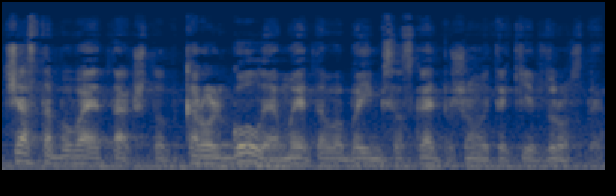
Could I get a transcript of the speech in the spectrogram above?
Часто бывает так, что король голый, а мы этого боимся сказать, потому что мы такие взрослые.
